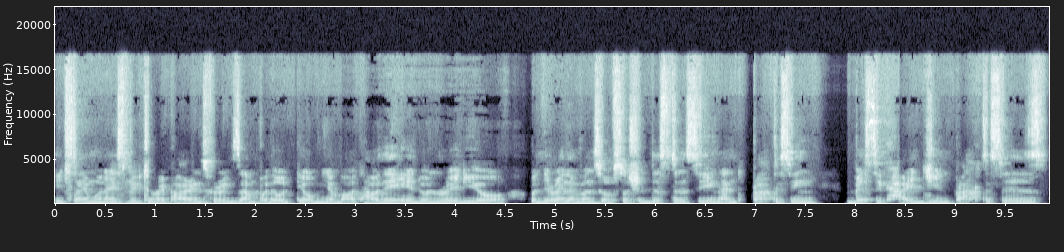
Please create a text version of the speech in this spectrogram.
each time when I speak to my parents, for example, they would tell me about how they heard on radio on the relevance of social distancing and practicing basic hygiene practices.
